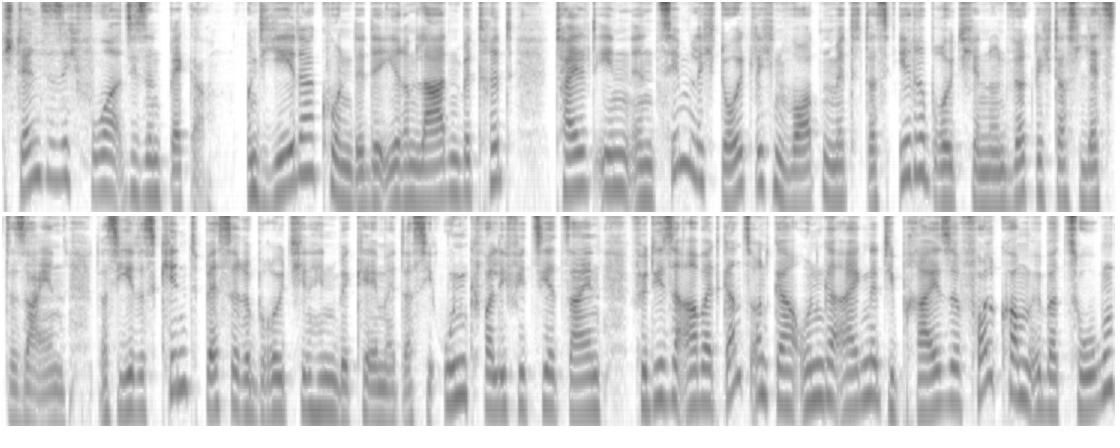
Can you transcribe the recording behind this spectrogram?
Stellen Sie sich vor, Sie sind Bäcker. Und jeder Kunde, der ihren Laden betritt, teilt ihnen in ziemlich deutlichen Worten mit, dass ihre Brötchen nun wirklich das letzte seien, dass jedes Kind bessere Brötchen hinbekäme, dass sie unqualifiziert seien, für diese Arbeit ganz und gar ungeeignet, die Preise vollkommen überzogen,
